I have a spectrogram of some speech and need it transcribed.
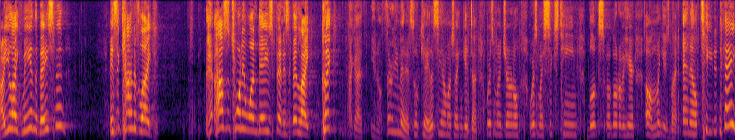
Are you like me in the basement? Is it kind of like how's the 21 days been? Has it been like click, I got, you know, 30 minutes. Okay, let's see how much I can get done. Where's my journal? Where's my 16 books? I'll go over here. Oh, I'm going to use my NLT today,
